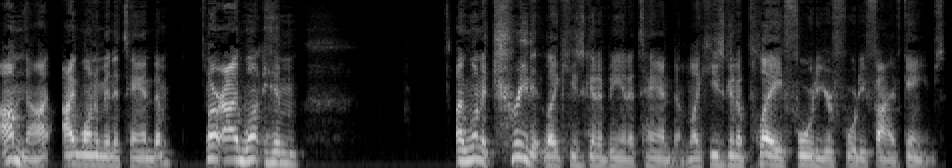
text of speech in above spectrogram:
I'm not. I want him in a tandem, or I want him. I want to treat it like he's going to be in a tandem, like he's going to play 40 or 45 games.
